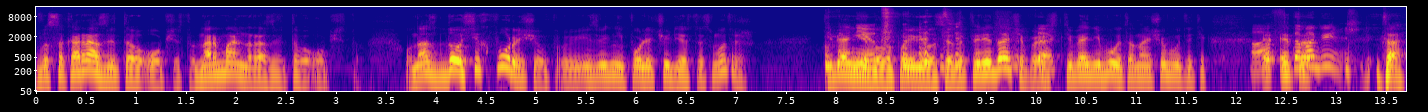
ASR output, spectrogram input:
высокоразвитого общества, нормально развитого общества. У нас до сих пор еще, извини, поле чудес, ты смотришь? Тебя не было, появилась эта передача, понимаешь, тебя не будет, она еще будет идти. Автомобиль. Это, да.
